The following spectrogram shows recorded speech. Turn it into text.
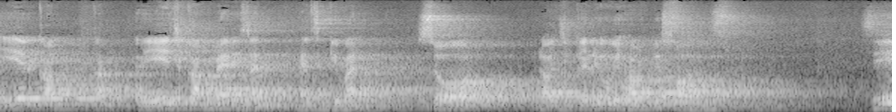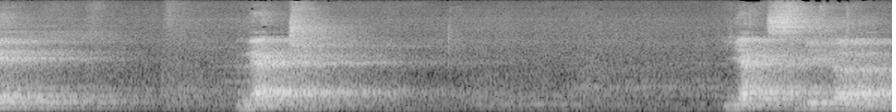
age, com com age comparison has given. So logically we have to solve this. See, let x be the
